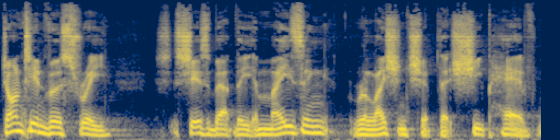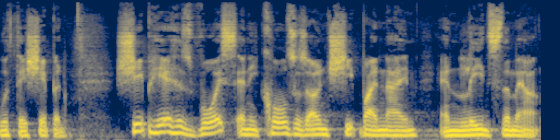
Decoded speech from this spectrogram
John 10 verse 3 shares about the amazing relationship that sheep have with their shepherd. Sheep hear his voice and he calls his own sheep by name and leads them out.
